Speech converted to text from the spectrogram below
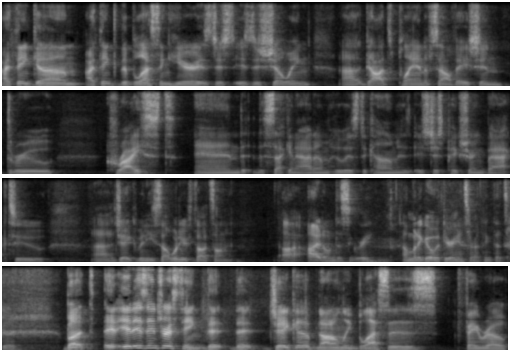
i think um, i think the blessing here is just is just showing uh, god's plan of salvation through Christ and the second Adam who is to come is, is just picturing back to uh, Jacob and Esau. What are your thoughts on it? I, I don't disagree. I'm gonna go with your answer. I think that's good. But it, it is interesting that, that Jacob not only blesses Pharaoh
